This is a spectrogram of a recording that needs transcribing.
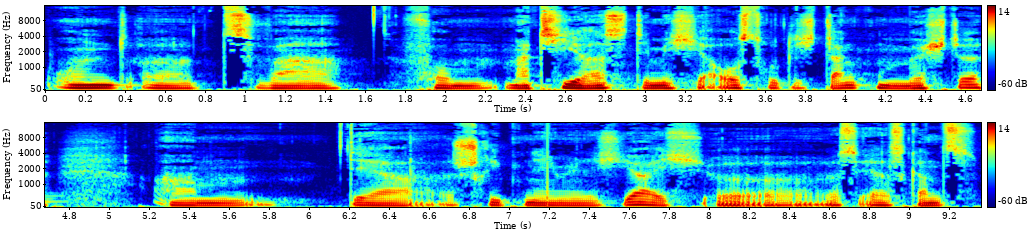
Und äh, zwar vom Matthias, dem ich hier ausdrücklich danken möchte. Ähm, der schrieb nämlich, ja, ich, äh, dass er es ganz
